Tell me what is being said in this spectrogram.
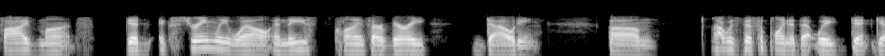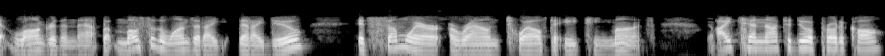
five months, did extremely well, and these clients are very doubting. Um, I was disappointed that we didn't get longer than that, but most of the ones that I that I do, it's somewhere around 12 to 18 months. Yep. I tend not to do a protocol.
